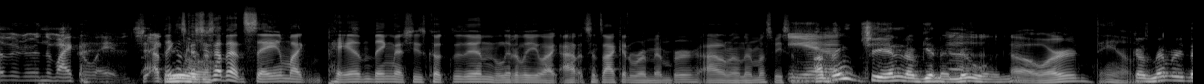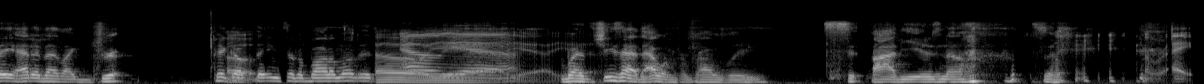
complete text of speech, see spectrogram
oven or in the microwave. It's She- I think it's because she's had that same like pan thing that she's cooked it in. Literally, like I, since I can remember, I don't know. There must be some. Yeah. I think she ended up getting a new Yeah. one. Oh, word! Damn. Because remember they added that like drip pickup Oh. thing to the bottom of it. Oh, Oh, yeah, yeah. yeah, yeah. But she's had that one for probably five years now. so right.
